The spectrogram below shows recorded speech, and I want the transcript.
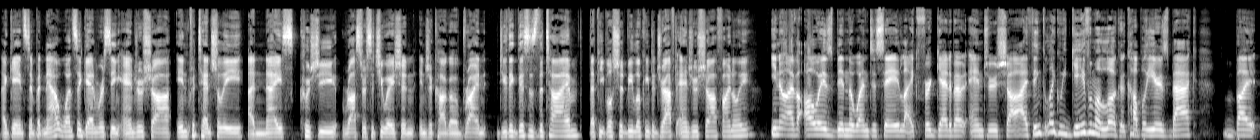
against him. But now, once again, we're seeing Andrew Shaw in potentially a nice, cushy roster situation in Chicago. Brian, do you think this is the time that people should be looking to draft Andrew Shaw finally? You know, I've always been the one to say, like, forget about Andrew Shaw. I think, like, we gave him a look a couple years back but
